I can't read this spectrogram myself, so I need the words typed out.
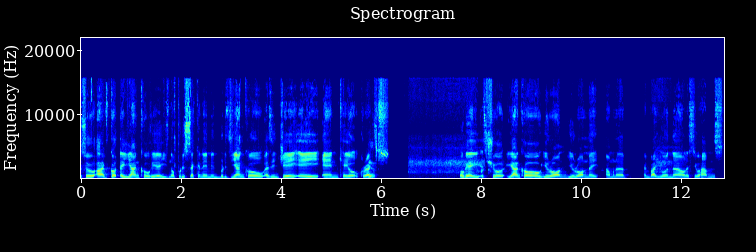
So I've got a Janko here. He's not put his second name in, but it's Janko, as in J A N K O. Correct? Yes. Okay, it's sure. Janko, you're on. You're on, mate. I'm gonna invite you on now. Let's see what happens.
